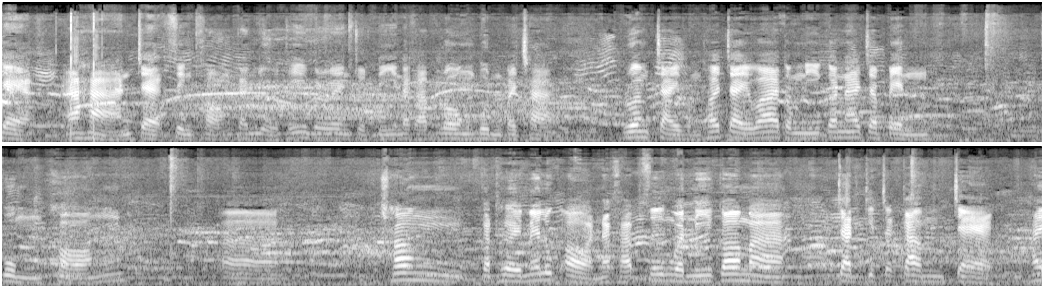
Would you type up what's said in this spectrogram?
แจกอาหารแจกสิ่งของกันอยู่ที่บริเวณจุดนี้นะครับโรงบุญประชาร่วมใจผมเข้าใจว่าตรงนี้ก็น่าจะเป็นกลุ่มของอช่องกระเทยแม่ลูกอ่อนนะครับ ซึ่งวันนี้ก็มาจัดกิจกรรมแจกให้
